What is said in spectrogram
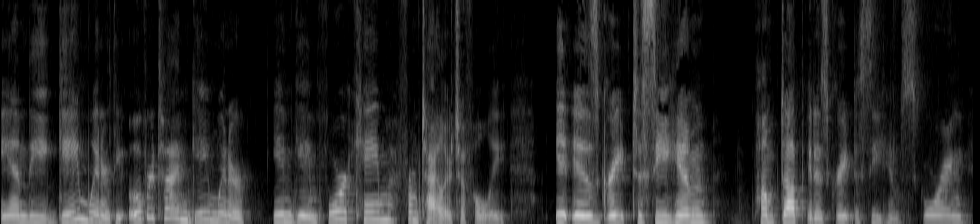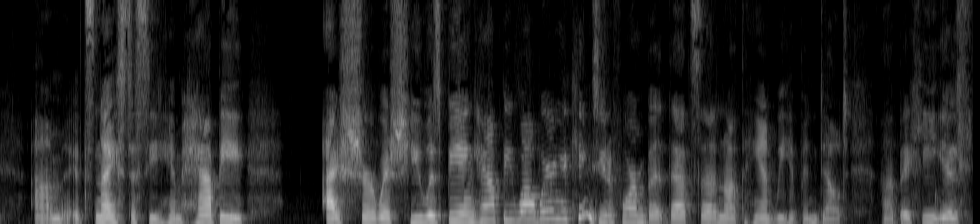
and the game winner, the overtime game winner in Game Four, came from Tyler Toffoli. It is great to see him pumped up. It is great to see him scoring. Um, it's nice to see him happy. I sure wish he was being happy while wearing a Kings uniform, but that's uh, not the hand we have been dealt. Uh, but he is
